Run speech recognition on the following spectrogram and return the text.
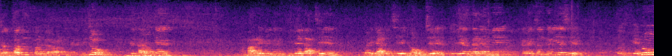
જથ્થો જ ઉત્પન્ન કરવાનો છે. બીજું કે ધારો કે અમારે દિવેલા છે, વરિયાળી છે, ઘઉં છે, તો એ અત્યારે અમે કલેક્શન કરીએ છીએ. તો એનું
